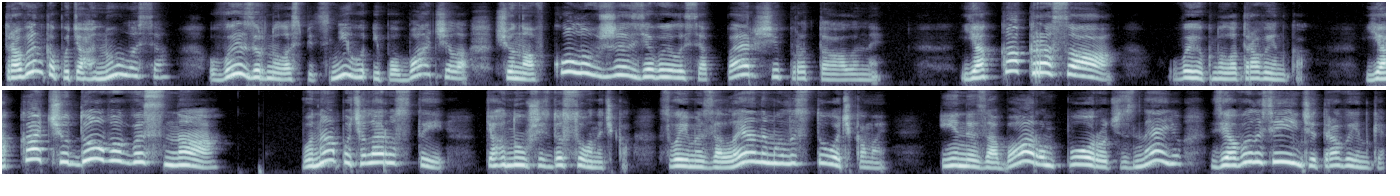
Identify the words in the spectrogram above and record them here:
Травинка потягнулася, визирнула з-під снігу і побачила, що навколо вже з'явилися перші проталини. Яка краса! вигукнула травинка. Яка чудова весна! Вона почала рости, тягнувшись до сонечка своїми зеленими листочками, і незабаром поруч з нею з'явилися інші травинки.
